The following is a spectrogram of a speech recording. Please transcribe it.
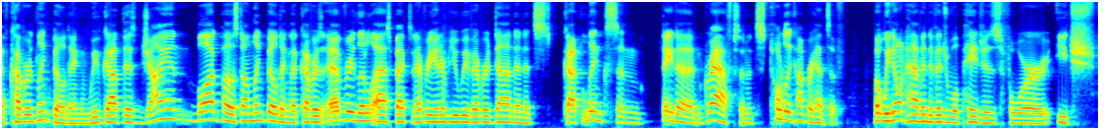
have covered link building. We've got this giant blog post on link building that covers every little aspect and every interview we've ever done and it's got links and data and graphs and it's totally comprehensive. But we don't have individual pages for each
